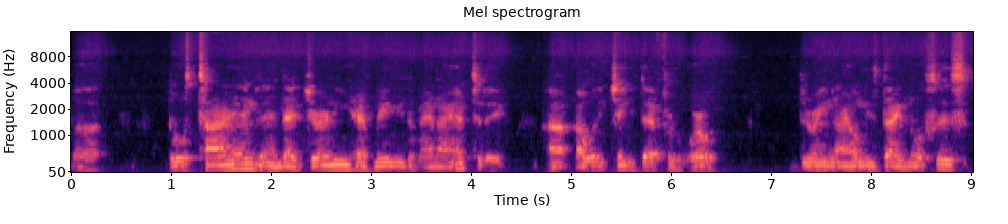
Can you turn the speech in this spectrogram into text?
But those times and that journey have made me the man I am today. I, I wouldn't change that for the world. During Naomi's diagnosis,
